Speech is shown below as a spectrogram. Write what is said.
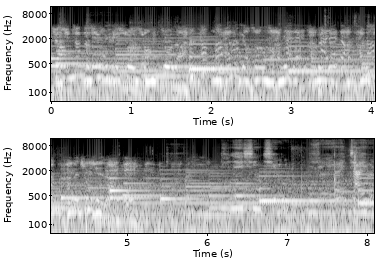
你去你去我给说的双子座的你拿着奖双子座还没还没还没还没出去呢今天星期五来加油。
